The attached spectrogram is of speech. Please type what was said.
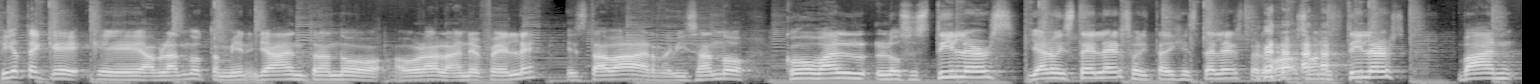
Fíjate que, que hablando también, ya entrando ahora a la NFL, estaba revisando cómo van los Steelers. Ya no hay Steelers, ahorita dije Steelers, pero no, son Steelers. Van.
